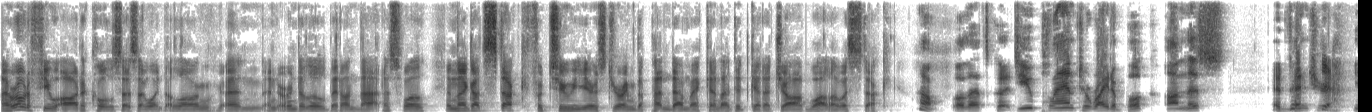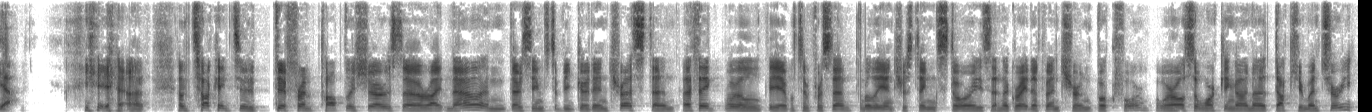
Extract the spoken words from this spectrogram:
I wrote a few articles as I went along and, and earned a little bit on that as well. And I got stuck for two years during the pandemic and I did get a job while I was stuck. Oh, well, that's good. Do you plan to write a book on this adventure? Yeah. Yeah. Yeah, I'm talking to different publishers uh, right now, and there seems to be good interest. And I think we'll be able to present really interesting stories and a great adventure in book form. We're also working on a documentary.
